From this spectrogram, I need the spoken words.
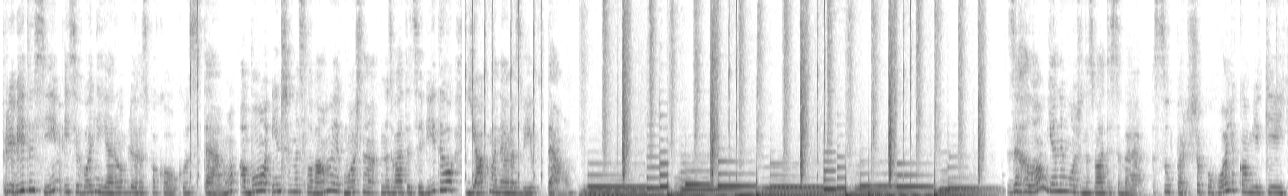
Привіт усім! І сьогодні я роблю розпаковку з тему, або іншими словами, як можна назвати це відео, як мене розвів тему. Загалом я не можу назвати себе супер шопоголіком, який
